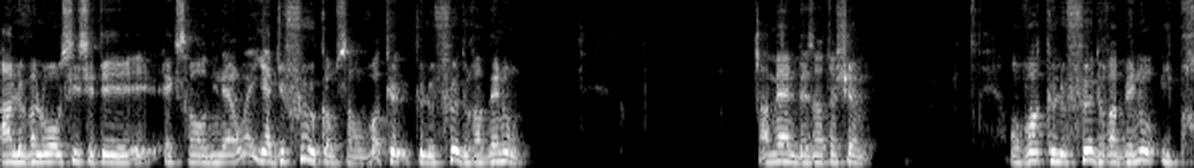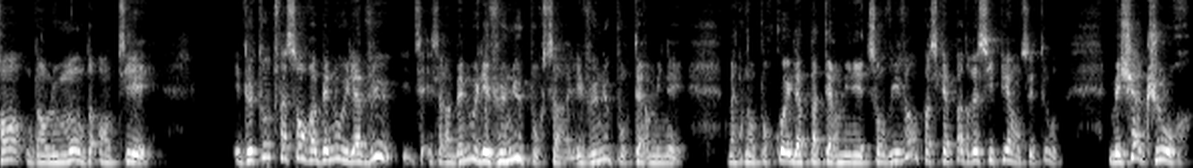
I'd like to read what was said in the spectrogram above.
Ah, le Valois aussi, c'était extraordinaire. Ouais, il y a du feu comme ça. On voit que, le feu de Rabbeinu. Amen, Bezat Hashem. On voit que le feu de Rabbeinu, il prend dans le monde entier. Et de toute façon, Rabbeinu, il a vu, Rabbeinu, il est venu pour ça, il est venu pour terminer. Maintenant, pourquoi il n'a pas terminé de son vivant? Parce qu'il n'y a pas de récipient, c'est tout. Mais chaque jour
